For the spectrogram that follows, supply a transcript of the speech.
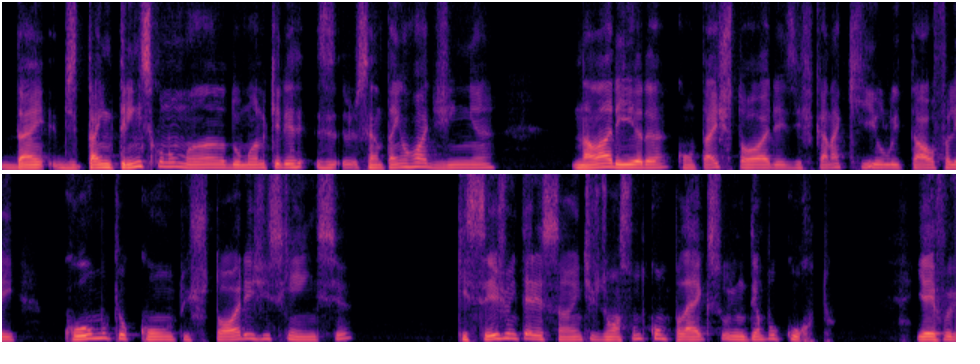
da, de estar tá intrínseco no humano, do humano querer sentar em rodinha na lareira, contar histórias e ficar naquilo e tal. Falei, como que eu conto histórias de ciência que sejam interessantes, de um assunto complexo em um tempo curto? E aí fui,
